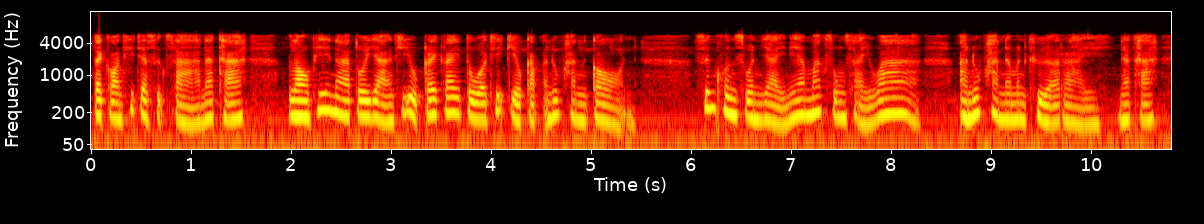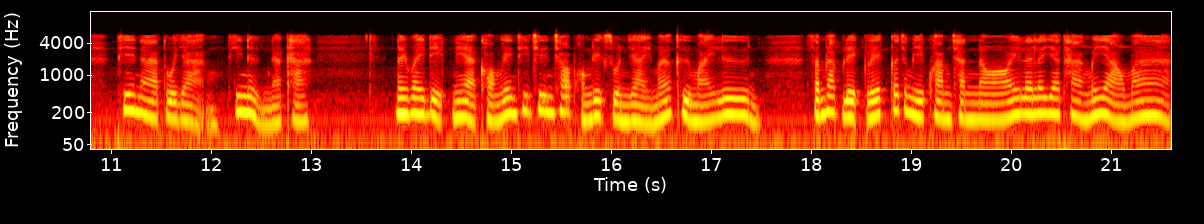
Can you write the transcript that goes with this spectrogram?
แต่ก่อนที่จะศึกษานะคะ ลองพิจารณาตัวอย่างที่อยู่ใกล้ ๆ ตัวที่เกี่ยวกับอนุพันธ์ก่อน ซึ่งคนส่วนใหญ่เนี่ยมักสงสัยว่าอนุพันธ์มันคืออะไรนะคะ พิจารณาตัวอย่างที่1นนะคะในวัยเด็กเนี่ยของเล่นที่ชื่นชอบของเด็กส่วนใหญ่เมื่อคือไม้ลื่น สำหรับเด็กเล็กก็จะมีความชันน้อยและระยะทางไม่ยาวมาก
